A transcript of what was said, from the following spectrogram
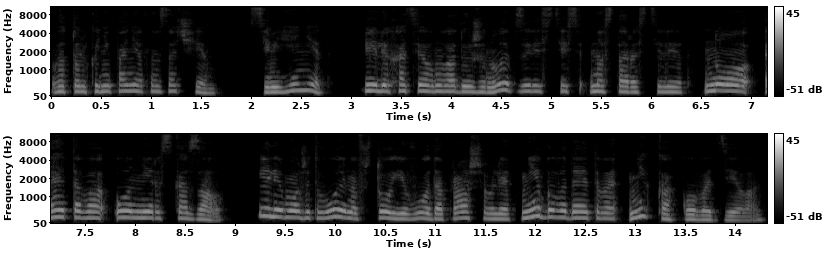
Вот только непонятно зачем. Семьи нет, или хотел молодой женой обзавестись на старости лет. Но этого он не рассказал. Или, может, воинов, что его допрашивали, не было до этого никакого дела.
